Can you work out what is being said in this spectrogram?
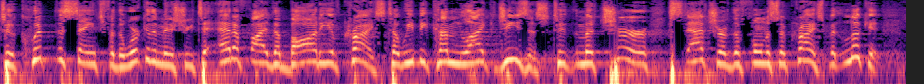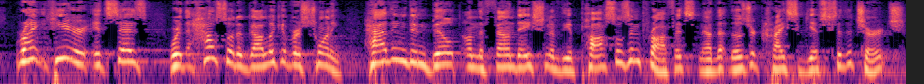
to equip the saints for the work of the ministry to edify the body of Christ till we become like Jesus to the mature stature of the fullness of Christ. But look at right here, it says, we're the household of God. Look at verse 20. Having been built on the foundation of the apostles and prophets, now that those are Christ's gifts to the church,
